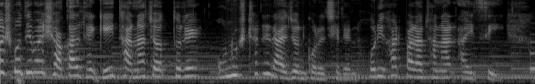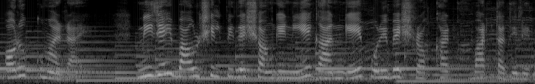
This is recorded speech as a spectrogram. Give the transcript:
বৃহস্পতিবার সকাল থেকেই থানা চত্বরে অনুষ্ঠানের আয়োজন করেছিলেন হরিহরপাড়া থানার আইসি অরূপ কুমার রায়। নিজেই বাউল শিল্পীদের সঙ্গে নিয়ে গান গেয়ে পরিবেশ রক্ষার বার্তা দিলেন।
